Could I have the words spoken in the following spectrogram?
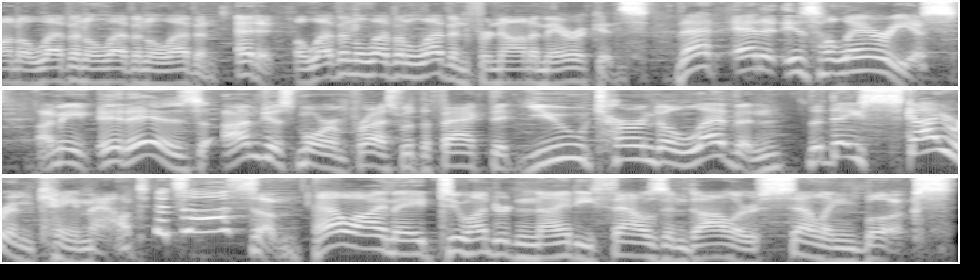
on 11 11 11. Edit 11 11 11 for non Americans. That edit is hilarious. I mean, it is. I'm just more impressed with the fact that you turned 11 the day Skyrim came out. It's awesome. How I made $290,000 selling books.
